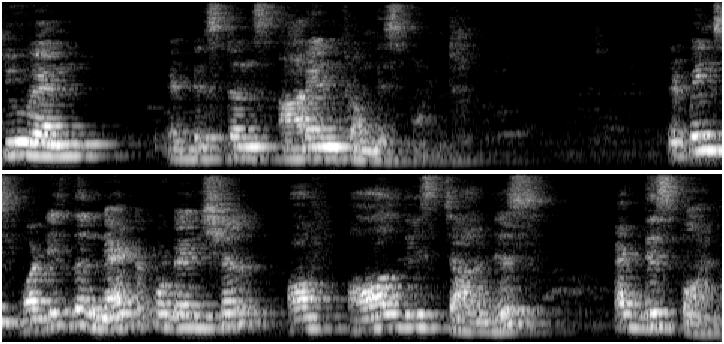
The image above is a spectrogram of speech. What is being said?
qn at distance rn from this point. It means what is the net potential of all these charges at this point.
